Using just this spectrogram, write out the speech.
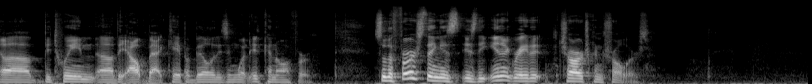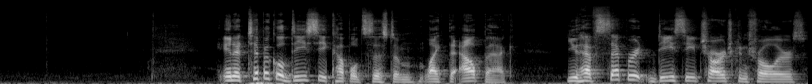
uh, between uh, the Outback capabilities and what it can offer. So the first thing is, is the integrated charge controllers. In a typical DC coupled system like the Outback, you have separate DC charge controllers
